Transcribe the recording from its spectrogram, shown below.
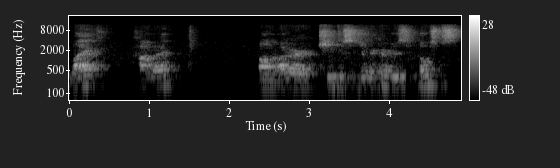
Like, comment on other key decision makers' posts.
